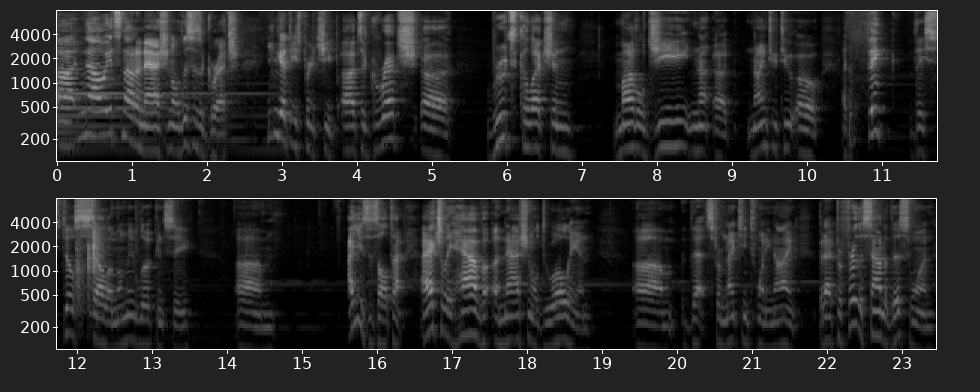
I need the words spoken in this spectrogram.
Uh, no, it's not a national. This is a Gretsch. You can get these pretty cheap. Uh, it's a Gretsch uh, Roots Collection Model G uh, 9220. I think they still sell them. Let me look and see. Um, I use this all the time. I actually have a National Duolian um, that's from 1929, but I prefer the sound of this one.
